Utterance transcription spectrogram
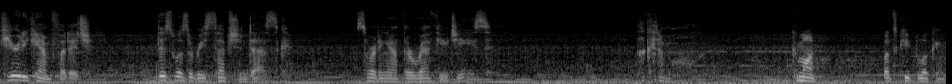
Security cam footage. This was a reception desk. Sorting out the refugees. Look at them all. Come on. Let's keep looking.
